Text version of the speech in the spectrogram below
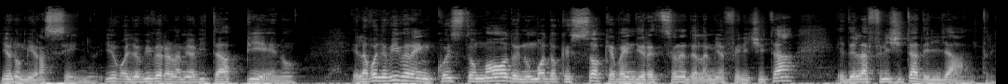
Io non mi rassegno, io voglio vivere la mia vita appieno e la voglio vivere in questo modo, in un modo che so che va in direzione della mia felicità e della felicità degli altri.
